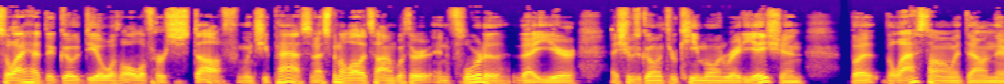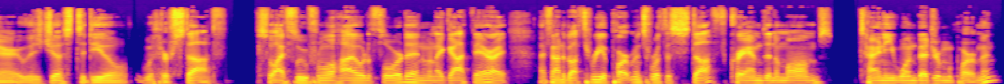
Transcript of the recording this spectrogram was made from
So I had to go deal with all of her stuff when she passed. And I spent a lot of time with her in Florida that year as she was going through chemo and radiation. But the last time I went down there, it was just to deal with her stuff. So I flew from Ohio to Florida. And when I got there, I, I found about three apartments worth of stuff crammed in a mom's tiny one bedroom apartment.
